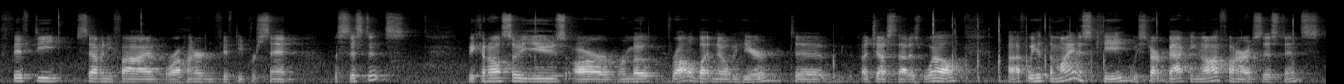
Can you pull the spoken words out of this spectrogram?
50, 75, or 150% assistance. We can also use our remote throttle button over here to adjust that as well. Uh, if we hit the minus key, we start backing off on our assistance.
